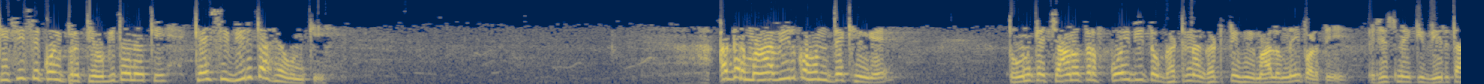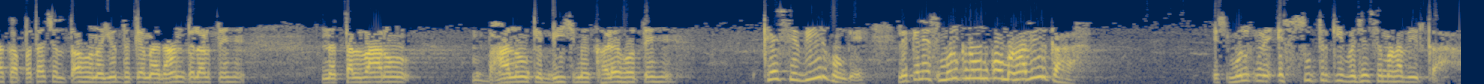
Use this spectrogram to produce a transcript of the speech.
किसी से कोई प्रतियोगिता न की। कैसी वीरता है उनकी। अगर महावीर को हम देखेंगे तो उनके चारों तरफ़ कोई भी तो घटना घटती हुई मालूम नहीं पड़ती, जिसमें कि वीरता का पता चलता हो, न युद्ध के मैदान पे लड़ते हैं, न तलवारों भालों के बीच में खड़े होते हैं। कैसे वीर होंगे? लेकिन इस मुल्क ने उनको महावीर कहा। इस मुल्क ने इस सूत्र की वजह से महावीर कहा।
